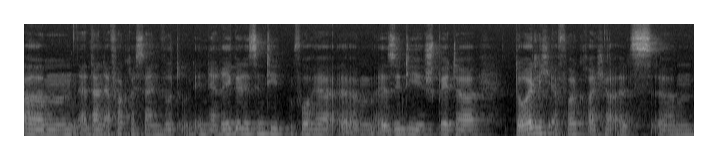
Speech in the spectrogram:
ähm, dann erfolgreich sein wird. Und in der Regel sind die vorher, ähm, sind die später deutlich erfolgreicher als ähm,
